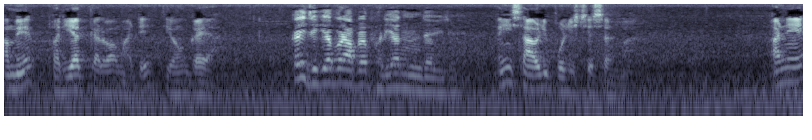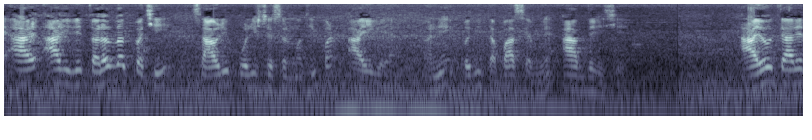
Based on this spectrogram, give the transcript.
અમે ફરિયાદ કરવા માટે ત્યાં ગયા. કઈ જગ્યા પર આપણે ફરિયાદ નોંધાવી છે? અહીં સાવલી પોલીસ સ્ટેશનમાં. અને આ આ રીતે તરત જ પછી સાવલી પોલીસ સ્ટેશનમાંથી પણ આવી ગયા અને બધી તપાસ એમને આપેલી છે. આવ્યો ત્યારે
